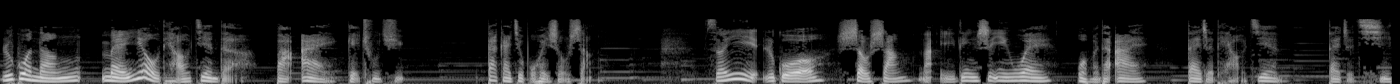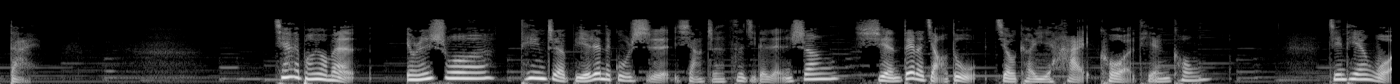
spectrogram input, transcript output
如果能没有条件的把爱给出去，大概就不会受伤。所以，如果受伤，那一定是因为我们的爱带着条件。带着期待，亲爱的朋友们，有人说，听着别人的故事，想着自己的人生，选对了角度，就可以海阔天空。今天我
